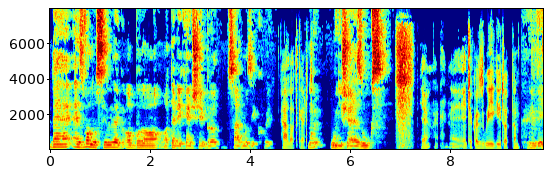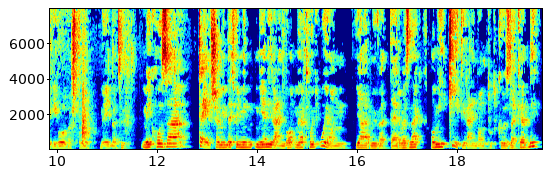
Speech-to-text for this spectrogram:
de ez valószínűleg abból a, a tevékenységből származik, hogy állatkert. Úgyis elzúgsz. Ja, én csak az újig jutottam. Én végigolvastam négy betűt. Méghozzá teljesen mindegy, hogy milyen irányba, mert hogy olyan járművet terveznek, ami két irányban tud közlekedni,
